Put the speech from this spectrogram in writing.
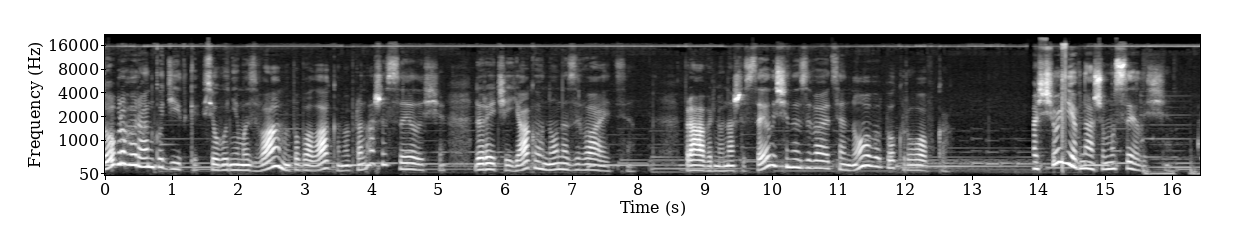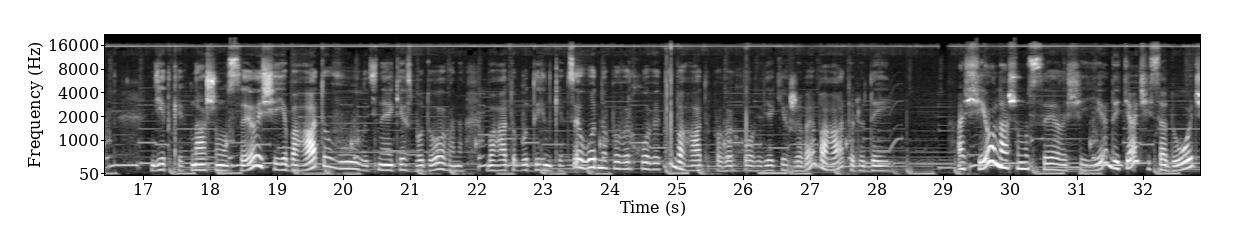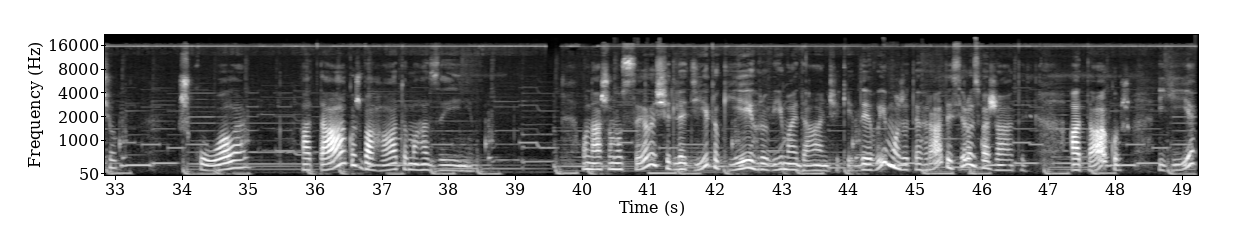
Доброго ранку, дітки! Сьогодні ми з вами побалакаємо про наше селище. До речі, як воно називається? Правильно, наше селище називається Новопокровка. А що є в нашому селищі? Дітки, в нашому селищі є багато вулиць, на яких збудовано багато будинків. Це одноповерхові та багатоповерхові, в яких живе багато людей. А ще у нашому селищі є дитячий садочок, школа, а також багато магазинів. У нашому селищі для діток є ігрові майданчики, де ви можете гратись і розважатись. А також є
